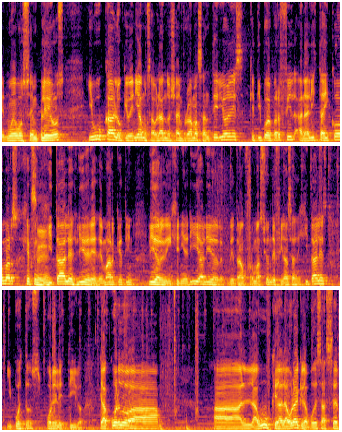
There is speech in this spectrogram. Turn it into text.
de nuevos empleos y busca lo que veníamos hablando ya en programas anteriores, qué tipo de perfil, analista e-commerce, jefes Sí. digitales, líderes de marketing, líder de ingeniería, líder de transformación de finanzas digitales y puestos por el estilo. De acuerdo a, a la búsqueda laboral que la podés hacer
